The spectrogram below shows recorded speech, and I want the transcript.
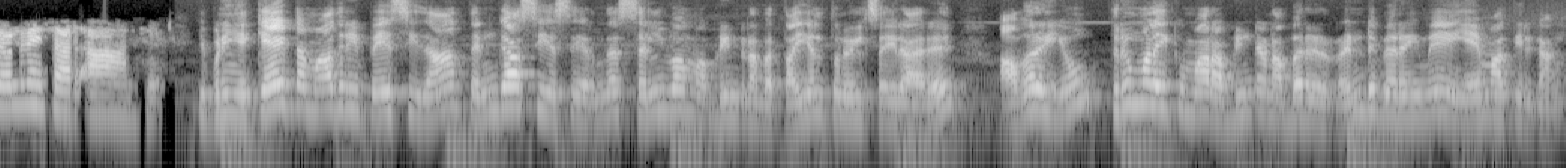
சொல்லுவேன் சார். ஆ சரி. இப்போ நீங்க கேட்ட மாதிரி பேசி தான் தென்காசியை சேர்ந்த செல்வம் அப்படின்ற நபர் தையல் தொழில் செய்கிறாரு அவரையும் திருமலைக்குமார் அப்படின்ற நபர் ரெண்டு பேரையுமே ஏமாத்திருக்காங்க.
